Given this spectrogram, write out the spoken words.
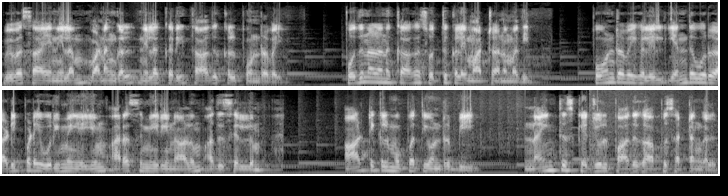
விவசாய நிலம் வனங்கள் நிலக்கரி தாதுக்கள் போன்றவை. பொதுநலனுக்காக சொத்துக்களை மாற்ற அனுமதி. போன்றவைகளில் எந்த ஒரு அடிப்படை உரிமையையும் அரசு மீறினாலும் அது செல்லும். ஆர்டிகிள் முப்பத்தி ஒன்று பி நைன்த் ஸ்கெட்யூல் பாதுகாப்பு சட்டங்கள்.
